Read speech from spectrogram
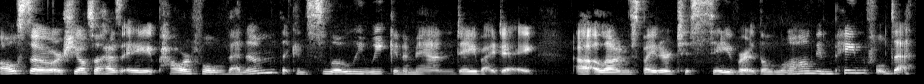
also, or she also has a powerful venom that can slowly weaken a man day by day, uh, allowing the spider to savor the long and painful death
